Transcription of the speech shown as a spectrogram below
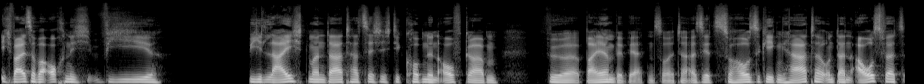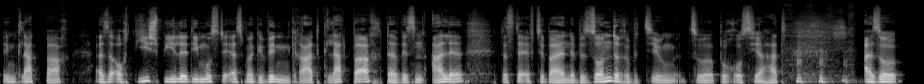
Ich weiß aber auch nicht, wie, wie leicht man da tatsächlich die kommenden Aufgaben für Bayern bewerten sollte. Also jetzt zu Hause gegen Hertha und dann auswärts in Gladbach. Also auch die Spiele, die musst du erstmal gewinnen. Gerade Gladbach, da wissen alle, dass der FC Bayern eine besondere Beziehung zur Borussia hat. Also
